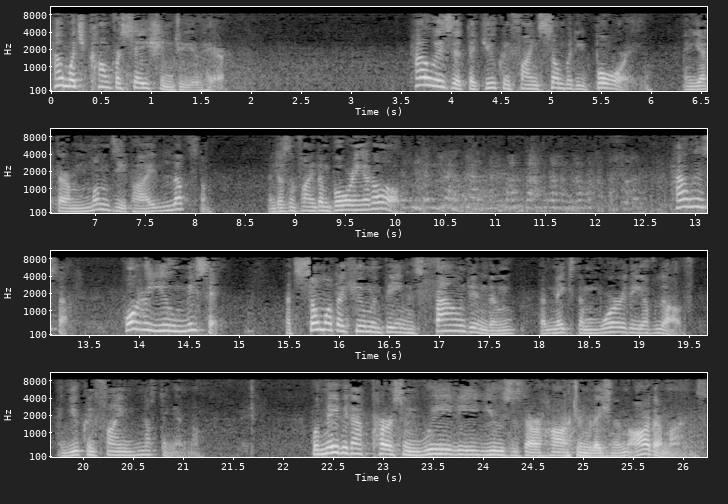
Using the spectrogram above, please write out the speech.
How much conversation do you hear? How is it that you can find somebody boring and yet their mumsy pie loves them and doesn't find them boring at all? How is that? What are you missing that some other human being has found in them that makes them worthy of love and you can find nothing in them? Well, maybe that person really uses their heart in relation to them or their minds.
